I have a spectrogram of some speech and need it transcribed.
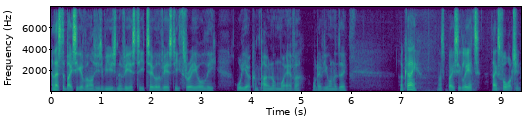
and that's the basic advantage of using the VST2 or the VST3 or the audio component whatever whatever you want to do. Okay that's basically it. Thanks for watching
